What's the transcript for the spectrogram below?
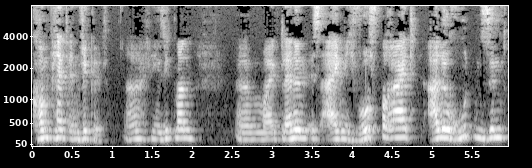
komplett entwickelt. Ja, hier sieht man, äh, Mike Lennon ist eigentlich wurfbereit. Alle Routen sind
